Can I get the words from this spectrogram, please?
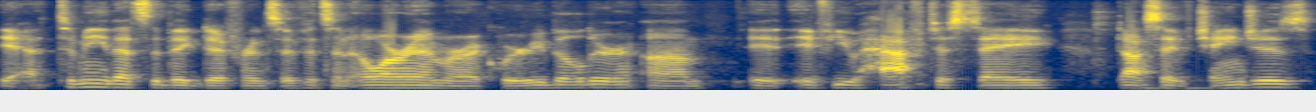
Yeah, to me that's the big difference. If it's an ORM or a query builder, um, it, if you have to say dot save changes,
